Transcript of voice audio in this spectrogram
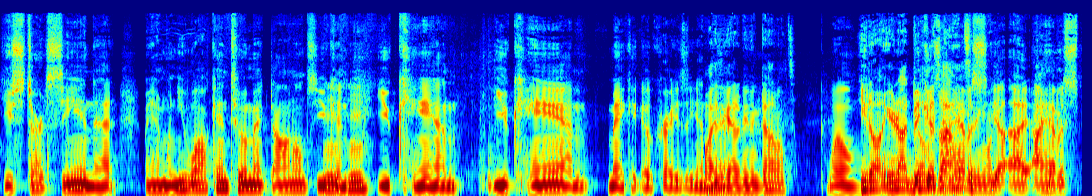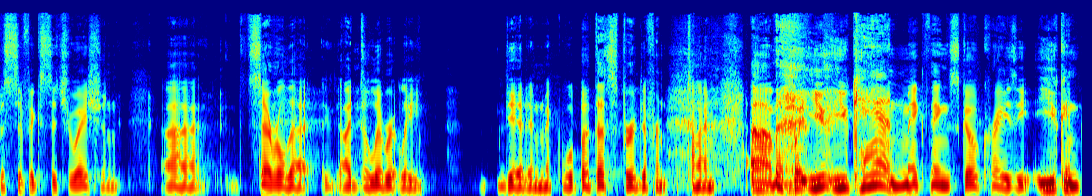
You start seeing that man when you walk into a McDonald's, you can you can you can make it go crazy in Why has it got to be McDonald's? Well, You don't- you're not doing because I have a yeah, I, I have a specific situation, uh, several that I deliberately did, and Mc- well, but that's for a different time. Um, but you you can make things go crazy. You can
